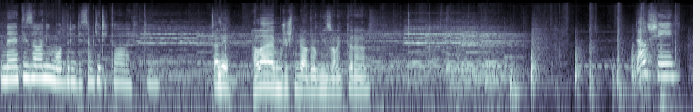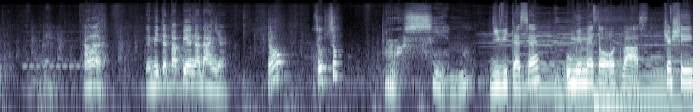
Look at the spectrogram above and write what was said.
Ne ty zelený modrý, když jsem ti říkala lehký. Tady. Hele, můžeš mi dát drobný za litr? Další. Ale, nebíte papír na daně. No, sup, sup. Prosím. Divíte se? Umíme to od vás. Češi,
